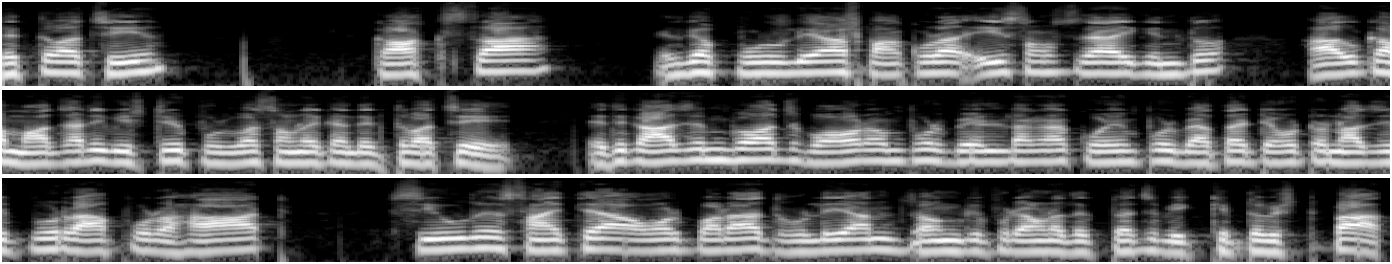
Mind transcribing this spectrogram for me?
দেখতে পাচ্ছি কাকসা, এদিকে পুরুলিয়া বাঁকুড়া এই সমস্ত জায়গায় কিন্তু হালকা মাঝারি বৃষ্টির পূর্বাভাস আমরা এখানে দেখতে পাচ্ছি। এদিকে আজিমগঞ্জ, বহরমপুর, বেলডাঙ্গা, করিমপুর বেতাই টেহটো নাজিপুর রামপুরহাট সিউড়ে, সাঁইথিয়া, অমরপাড়া, ধুলিয়ান, জঙ্গিপুরে আমরা দেখতে পাচ্ছি বিক্ষিপ্ত বৃষ্টিপাত।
